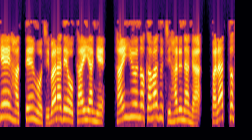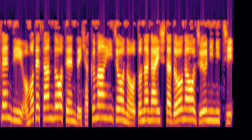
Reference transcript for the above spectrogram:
計8点を自腹でお買い上げ、俳優の川口春奈が、パラッツォフェンディ表参道店で100万以上の大人買いした動画を12日、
